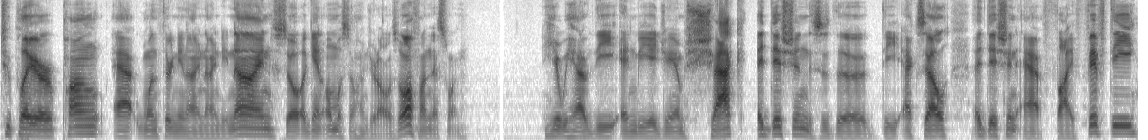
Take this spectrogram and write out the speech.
Two-player Pong at 139.99. So again, almost $100 off on this one. Here we have the NBA Jam Shaq edition. This is the, the XL edition at 550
